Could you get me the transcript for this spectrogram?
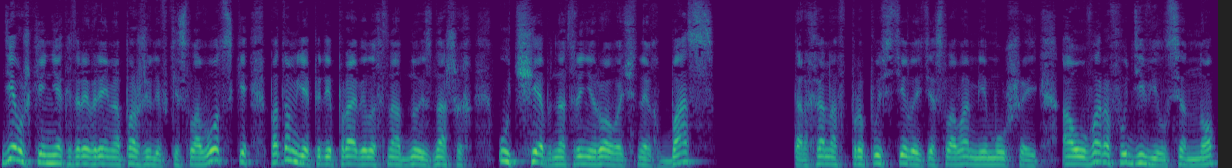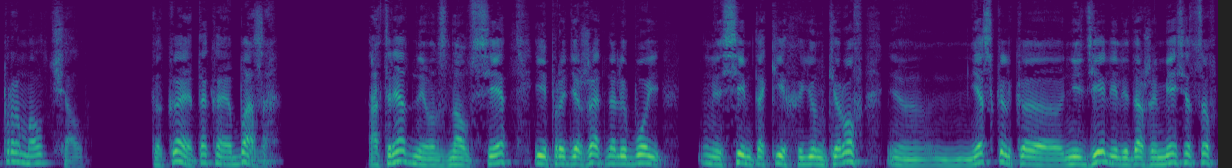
Девушки некоторое время пожили в Кисловодске, потом я переправил их на одну из наших учебно-тренировочных баз. Тарханов пропустил эти слова мимо ушей, а Уваров удивился, но промолчал. «Какая такая база?» Отрядные он знал все, и продержать на любой семь таких юнкеров э, несколько недель или даже месяцев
